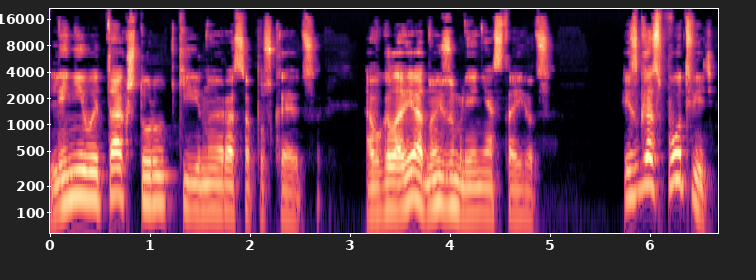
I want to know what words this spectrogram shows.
Ленивый так, что руки иной раз опускаются, а в голове одно изумление остается. Из господ ведь,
